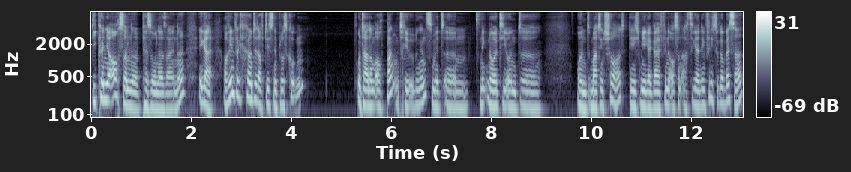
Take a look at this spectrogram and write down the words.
die können ja auch so eine Persona sein, ne? Egal. Auf jeden Fall könnt ihr auf Disney Plus gucken. Unter anderem auch Bankentrio übrigens mit ähm, Nick Nolte und, äh, und Martin Short, den ich mega geil finde, auch so ein 80er, den finde ich sogar besser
